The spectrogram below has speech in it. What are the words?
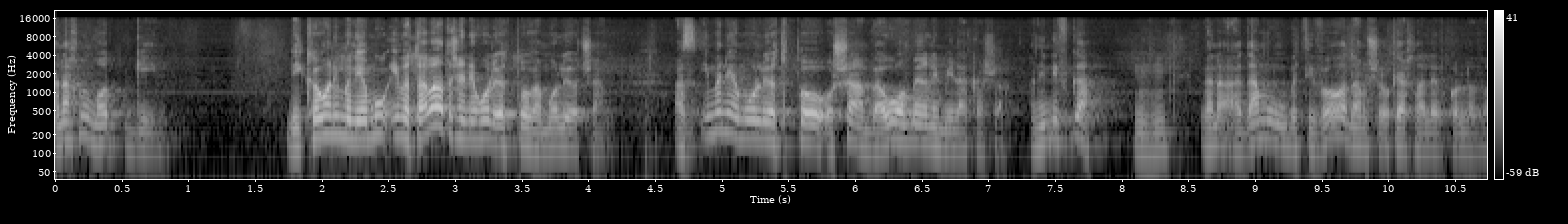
אנחנו מאוד פגיעים. בעיקרון, אם אני אמור, אם אתה אמרת שאני אמור להיות פה ואמור להיות שם, אז אם אני אמור להיות פה או שם, וההוא אומר לי מילה קשה, אני נפגע. והאדם הוא בטבעו אדם שלוקח ללב כל דבר.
